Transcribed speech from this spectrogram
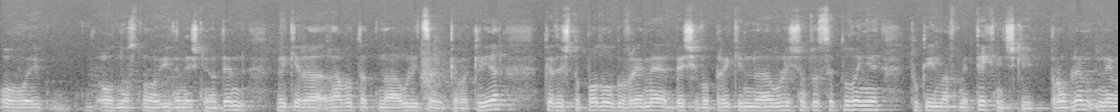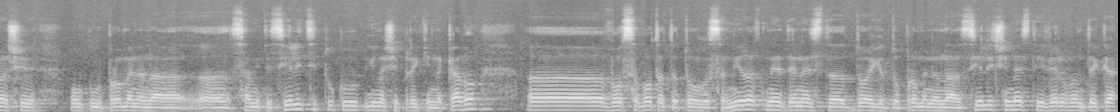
овој односно и денешниот ден веќе работат на улица Каваклија каде што подолго време беше во прекин на уличното осветлување, тука имавме технички проблем, не беше околу промена на а, самите селици, туку имаше прекин на кабел. Во саботата тоа го саниравме, денес да доаѓа до промена на селични места и верувам дека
